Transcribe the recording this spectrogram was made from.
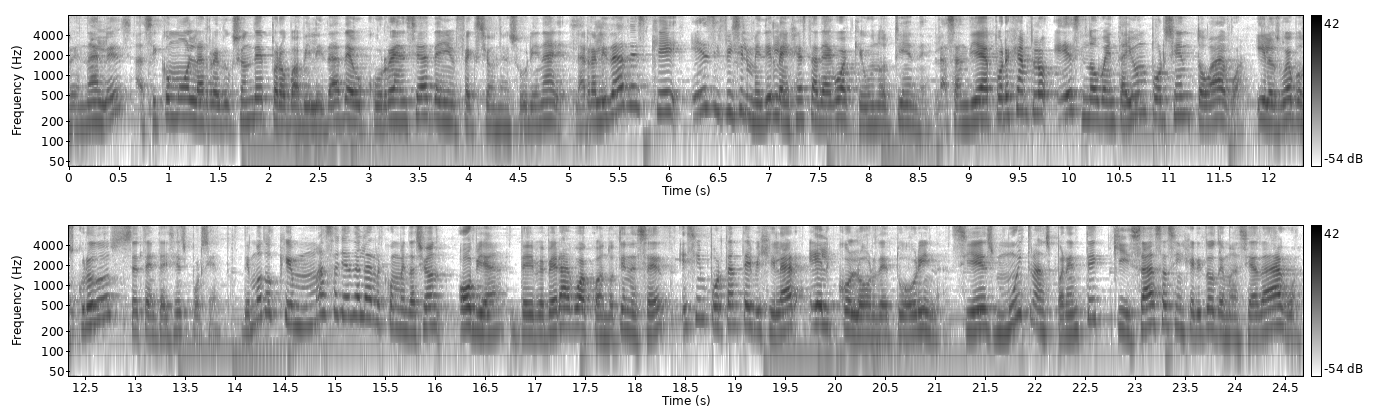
renales, así como la reducción de probabilidad de ocurrencia de infecciones urinarias. La realidad es que es difícil medir la ingesta de agua que uno tiene. La sandía, por ejemplo, es 91% agua y los huevos crudos 76%. De modo que más allá de la recomendación obvia de beber agua cuando tienes sed, es importante vigilar el color de tu orina. Si es muy transparente, quizás has ingerido demasiada agua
